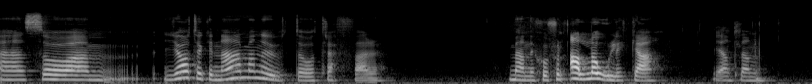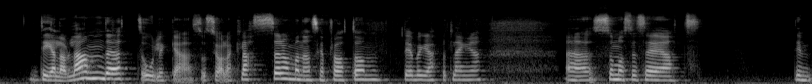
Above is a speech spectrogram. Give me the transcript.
Uh, så um, jag tycker när man är ute och träffar människor från alla olika egentligen delar av landet, olika sociala klasser om man ens ska prata om det begreppet längre, eh, så måste jag säga att det,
